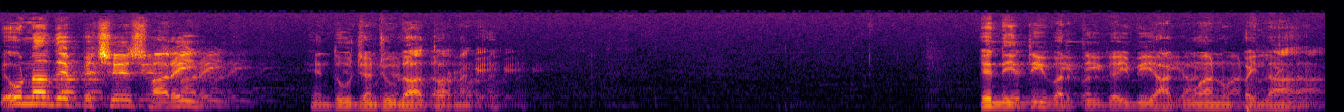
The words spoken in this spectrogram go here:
ਤੇ ਉਹਨਾਂ ਦੇ ਪਿੱਛੇ ਸਾਰੇ ਹੀ ਹਿੰਦੂ ਜੰਜੂਲਾ ਤੁਰਨਗੇ। ਇਹ ਨੀਤੀ ਵਰਤੀ ਗਈ ਵੀ ਆਗੂਆਂ ਨੂੰ ਪਹਿਲਾਂ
